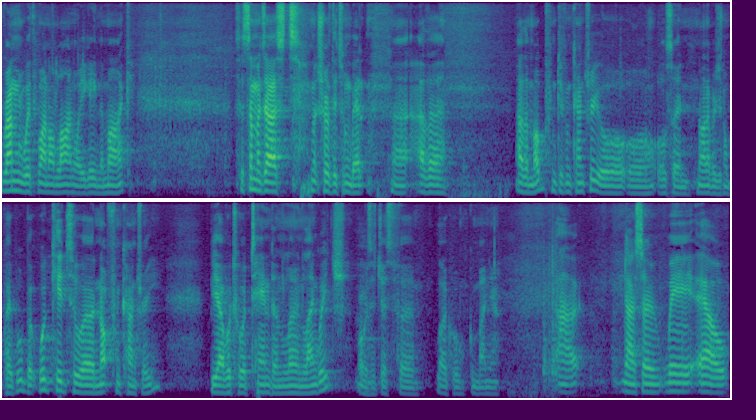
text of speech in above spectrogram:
run with one online while you're getting the mic. So someone's asked, I'm not sure if they're talking about uh, other other mob from different country or, or also non-Aboriginal people, but would kids who are not from country be able to attend and learn language, or is it just for local Gumbaynggirr? Uh, no, so we our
